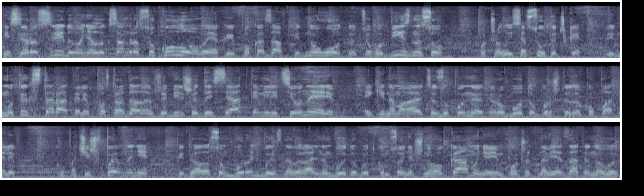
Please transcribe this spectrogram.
Після розслідування Олександра Соколова, який показав підноготну цього бізнесу, почалися сутички. Від мотих старателів пострадали вже більше десятка міліціонерів, які намагаються зупинити роботу бурштинокопателів. Копачі ж впевнені, під галасом боротьби з нелегальним видобутком сонячного каменю їм хочуть нав'язати нових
